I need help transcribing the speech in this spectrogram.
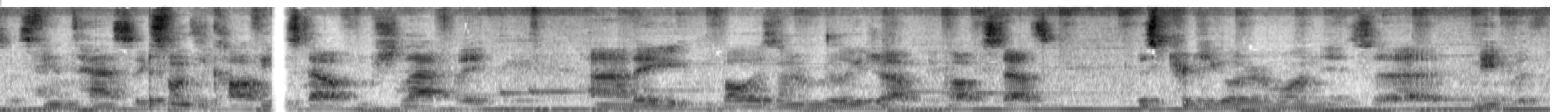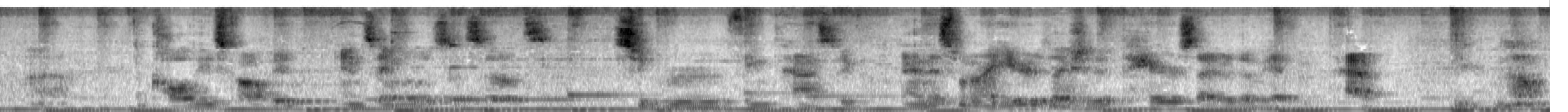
So it's fantastic. This one's a coffee stout from Schlafly. Uh, they've always done a really good job with the coffee stouts. This particular one is uh, made with uh, Kaldi's coffee in St. Louis, and so it's super fantastic. And this one right here is actually the pear cider that we have in tap. No.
